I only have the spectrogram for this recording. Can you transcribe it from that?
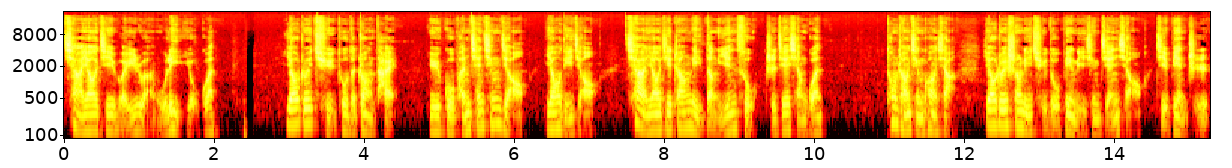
髂腰肌微软无力有关。腰椎曲度的状态与骨盆前倾角、腰骶角、髂腰肌张力等因素直接相关。通常情况下，腰椎生理曲度病理性减小及变直，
